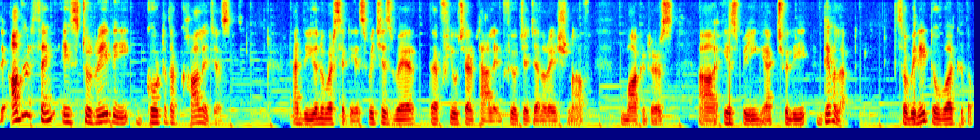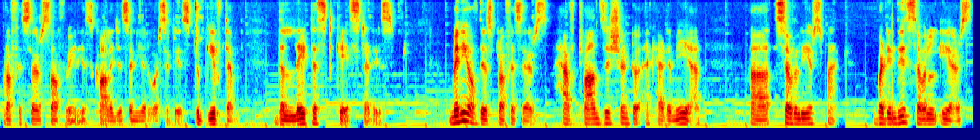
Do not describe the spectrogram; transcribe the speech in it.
The other thing is to really go to the colleges at the universities, which is where the future talent, future generation of marketers uh, is being actually developed. So we need to work with the professors of various colleges and universities to give them the latest case studies. Many of these professors have transitioned to academia uh, several years back. But in these several years,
